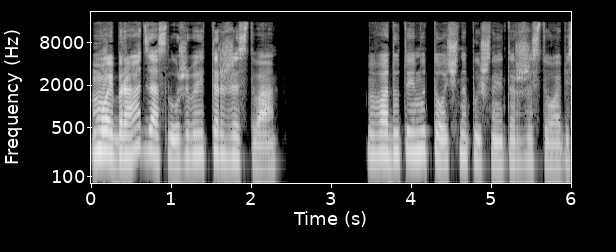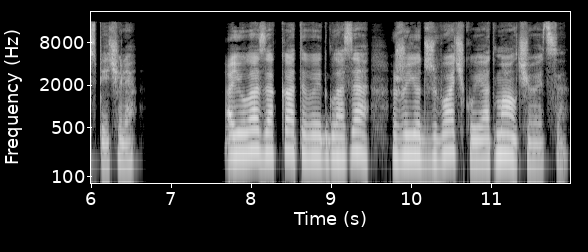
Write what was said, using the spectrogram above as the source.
«Мой брат заслуживает торжества». В аду-то ему точно пышное торжество обеспечили. Аюла закатывает глаза, жует жвачку и отмалчивается.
